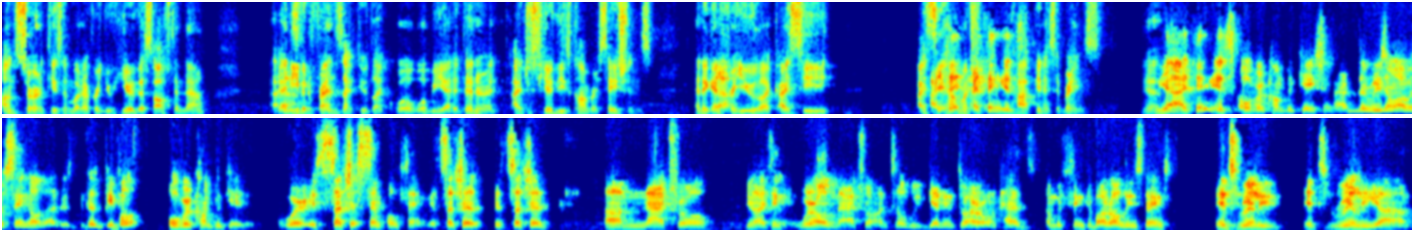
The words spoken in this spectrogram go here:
uncertainties and whatever. You hear this often now, uh, and even friends like, dude, like we'll we'll be at a dinner, and I just hear these conversations. And again, for you, like I see, I see I how think, much I think it's, happiness it brings. Yeah. yeah, I think it's overcomplication. The reason why I was saying all that is because people overcomplicate it where it's such a simple thing. It's such a it's such a um, natural. You know, I think we're all natural until we get into our own heads and we think about all these things. It's really it's really um,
